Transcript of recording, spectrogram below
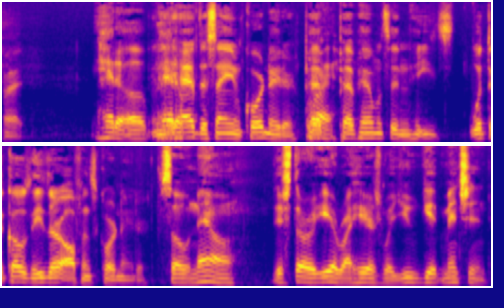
Right. Had a And had they a, have the same coordinator, Pep, Right. Pep Hamilton. He's with the Colts. He's their offense coordinator. So now this third year right here is where you get mentioned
